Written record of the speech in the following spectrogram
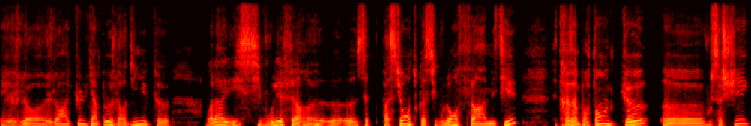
je, leur, je inculque un peu, je leur dis que voilà, et si vous voulez faire cette passion, en tout cas si vous voulez en faire un métier, c'est très important que vous sachiez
